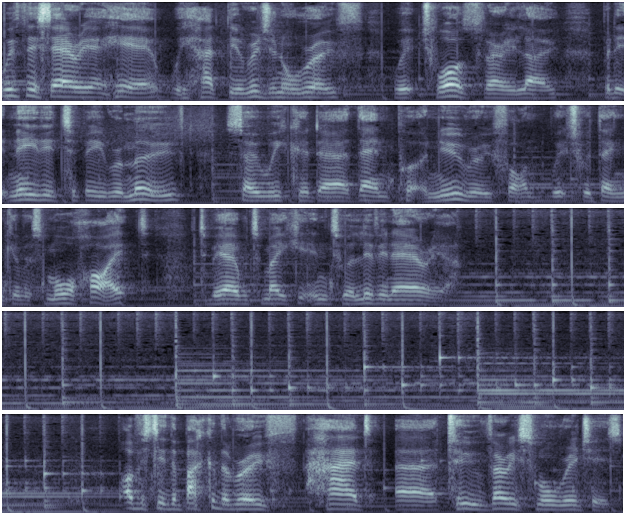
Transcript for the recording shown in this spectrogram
With this area here, we had the original roof, which was very low, but it needed to be removed so we could uh, then put a new roof on, which would then give us more height to be able to make it into a living area. Obviously the back of the roof had uh, two very small ridges.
